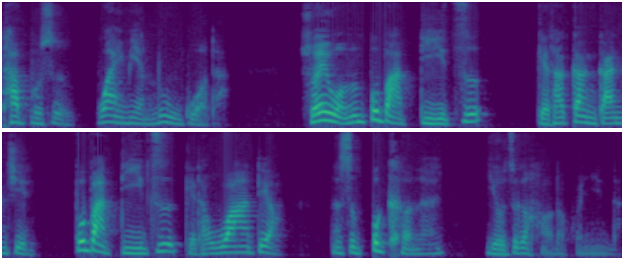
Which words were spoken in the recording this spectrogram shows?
它不是外面路过的。所以，我们不把底子给它干干净，不把底子给它挖掉，那是不可能有这个好的婚姻的。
